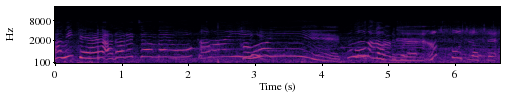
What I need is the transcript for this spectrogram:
あ見てあられちゃんだよ。ーかわいい。かわいい。こんななんだねポーチだってんポ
